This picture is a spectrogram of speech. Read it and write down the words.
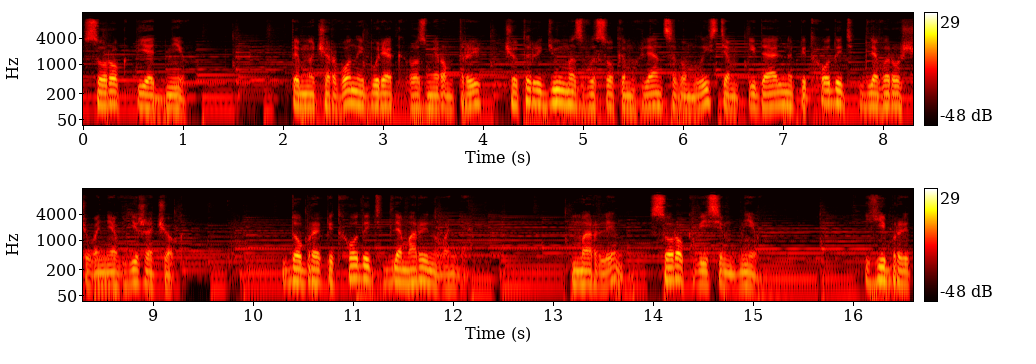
45 днів. Темночервоний буряк розміром 3-4 дюйма з високим глянцевим листям ідеально підходить для вирощування в їжачок. Добре підходить для маринування. Мерлін 48 днів. Гібрид,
